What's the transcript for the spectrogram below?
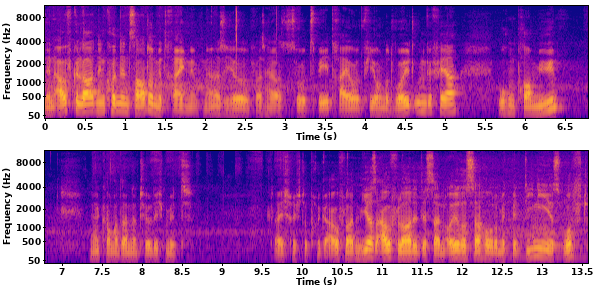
den aufgeladenen Kondensator mit reinnimmt, ne, also hier was nicht, so 200, 300, 400 Volt ungefähr, auch ein paar μ, ne, kann man dann natürlich mit Gleichrichterbrücke aufladen. Wie ihr es aufladet, ist dann eure Sache oder mit Bedini, ist wurscht.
